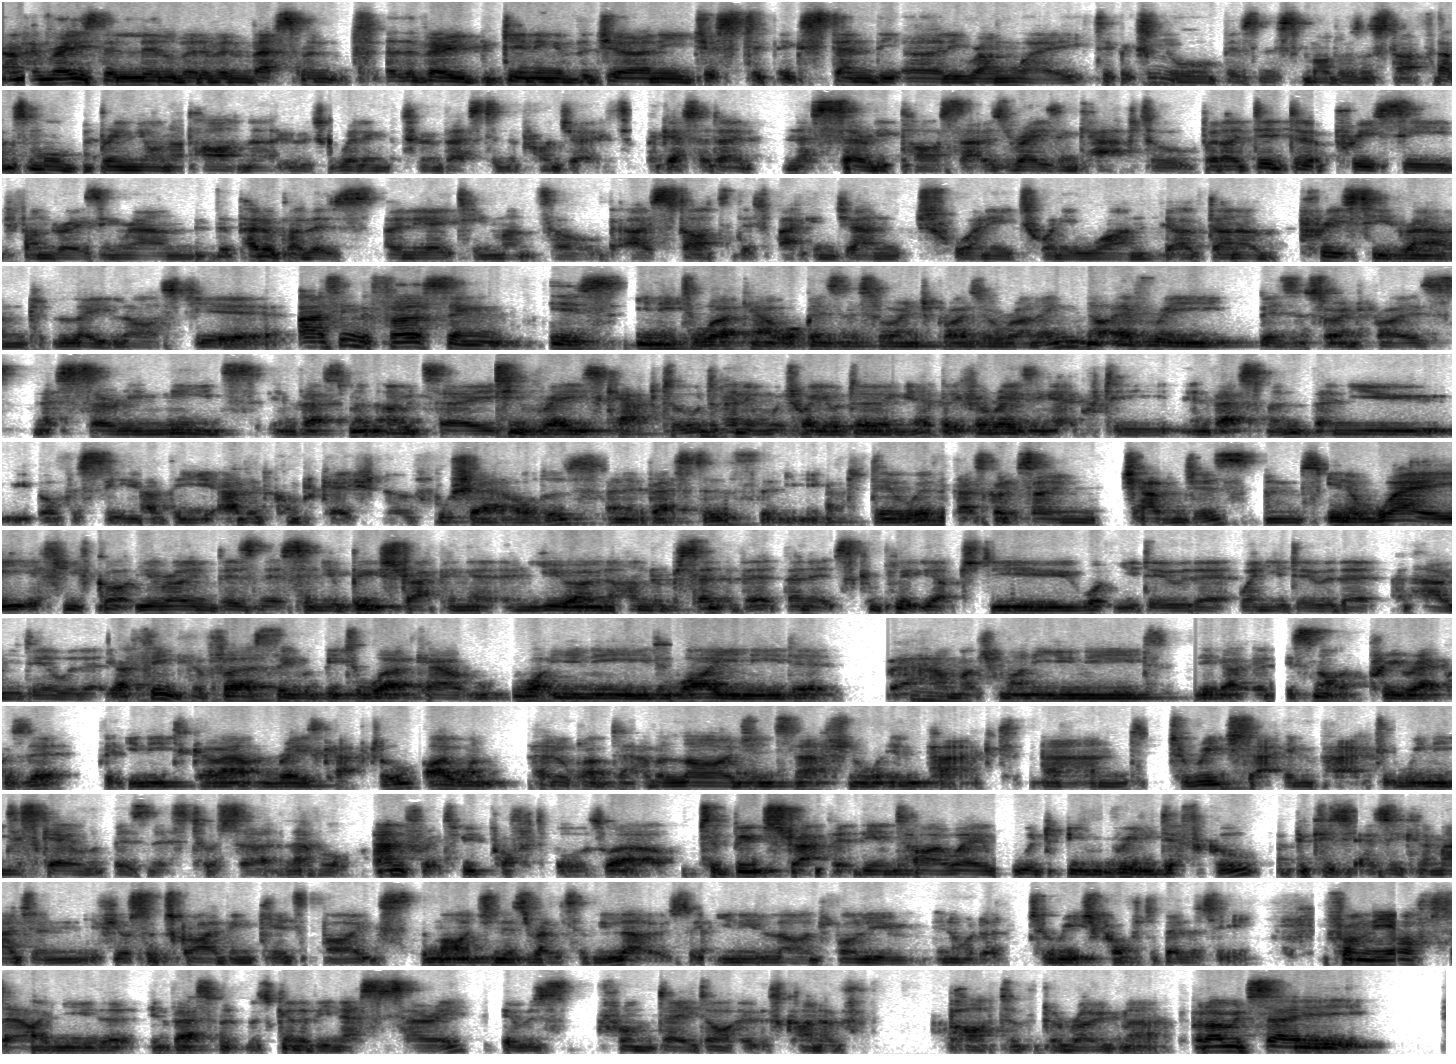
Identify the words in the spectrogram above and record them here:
I raised a little bit of investment at the very beginning of the journey just to extend the early runway to explore mm. business models and stuff. That was more bringing on a partner who was willing to invest in the project. I guess I don't necessarily class that as raising capital, but I did do a pre seed fundraising round. The Pedal Club is only 18 months old. I started this back in Jan 2021. I've done a pre seed round late last year. I think the first thing is you need to work out what business or enterprise you're running. Not every business or enterprise necessarily needs needs investment. I would say to raise capital, depending on which way you're doing it. But if you're raising equity investment, then you obviously have the added complication of shareholders and investors that you have to deal with. That's got its own challenges. And in a way, if you've got your own business and you're bootstrapping it and you own 100% of it, then it's completely up to you what you do with it, when you do with it, and how you deal with it. I think the first thing would be to work out what you need and why you need it how much money you need. Uh, it's not a prerequisite that you need to go out and raise capital. I want Pedal Club to have a large international impact. And to reach that impact, we need to scale the business to a certain level and for it to be profitable as well. To bootstrap it the entire way would be really difficult because, as you can imagine, if you're subscribing kids' bikes, the margin is relatively low. So you need a large volume in order to reach profitability. From the offset, I knew that investment was going to be necessary. It was from day dot, it was kind of part of the roadmap. But I would say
